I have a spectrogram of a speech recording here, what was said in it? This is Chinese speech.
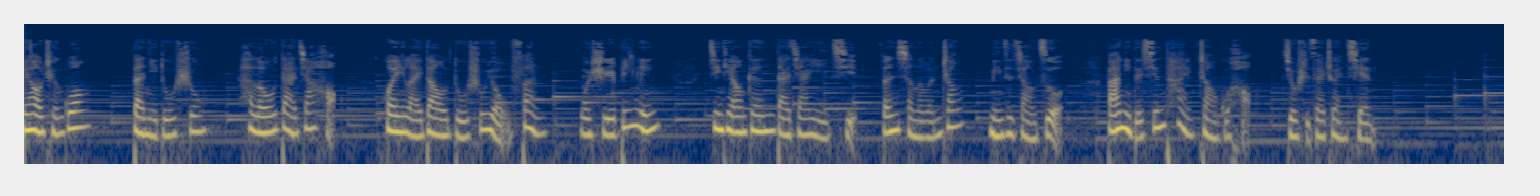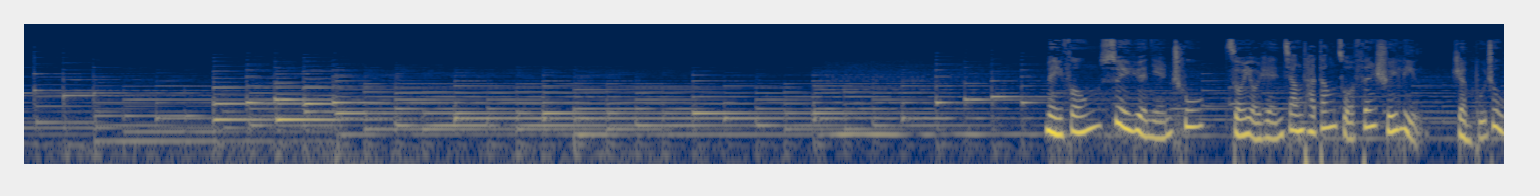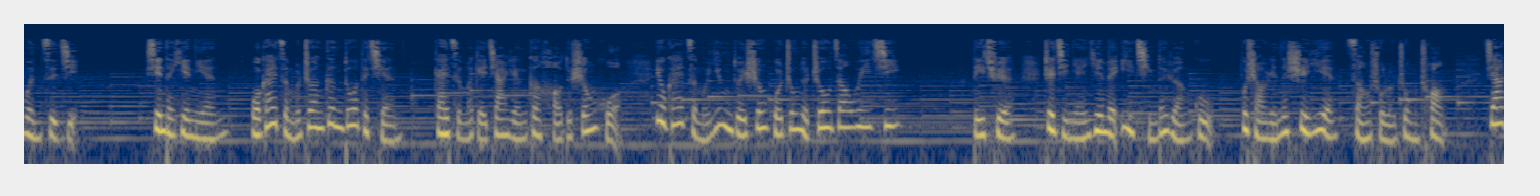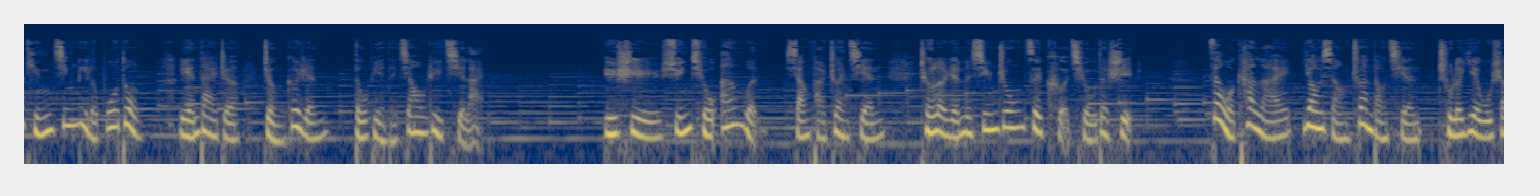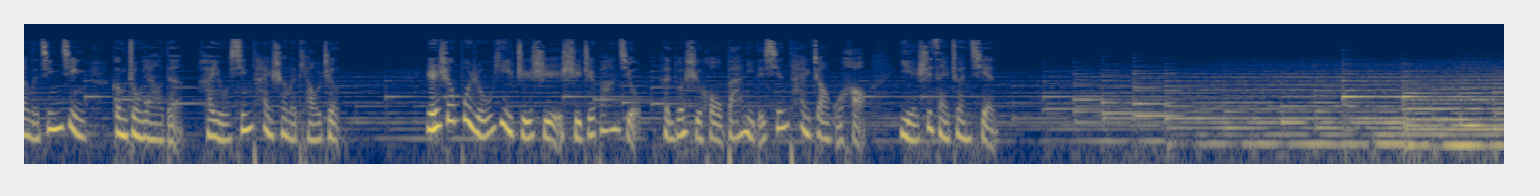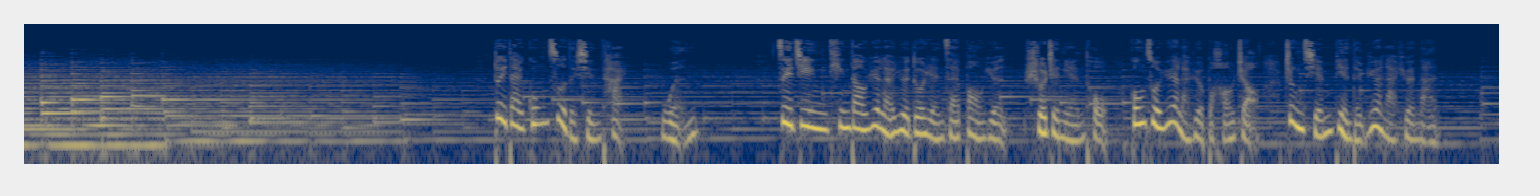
美好晨光，伴你读书。Hello，大家好，欢迎来到读书有范，我是冰凌。今天要跟大家一起分享的文章名字叫做《把你的心态照顾好，就是在赚钱》。每逢岁月年初，总有人将它当作分水岭。忍不住问自己：新的一年，我该怎么赚更多的钱？该怎么给家人更好的生活？又该怎么应对生活中的周遭危机？的确，这几年因为疫情的缘故，不少人的事业遭受了重创，家庭经历了波动，连带着整个人都变得焦虑起来。于是，寻求安稳、想法赚钱，成了人们心中最渴求的事。在我看来，要想赚到钱，除了业务上的精进，更重要的还有心态上的调整。人生不如意之事十之八九，很多时候把你的心态照顾好，也是在赚钱。对待工作的心态稳。最近听到越来越多人在抱怨，说这年头工作越来越不好找，挣钱变得越来越难。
